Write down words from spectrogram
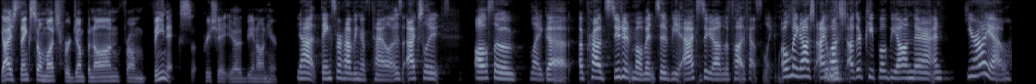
guys, thanks so much for jumping on from Phoenix. Appreciate you being on here. Yeah, thanks for having us, Kyle. It was actually also like a, a proud student moment to be acting on the podcast. I'm like, oh my gosh, I watched other people be on there and here I am.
